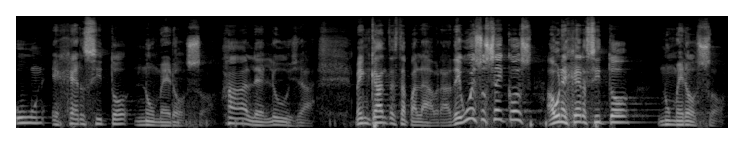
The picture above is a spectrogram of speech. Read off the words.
un ejército numeroso. Aleluya. Me encanta esta palabra. De huesos secos a un ejército numeroso.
